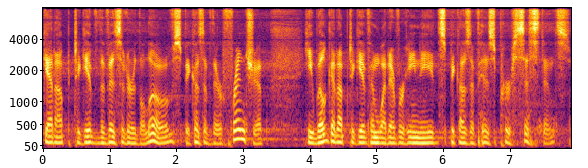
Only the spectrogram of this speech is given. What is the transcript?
get up to give the visitor the loaves because of their friendship, he will get up to give him whatever he needs because of his persistence.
